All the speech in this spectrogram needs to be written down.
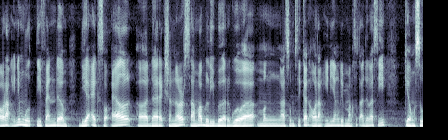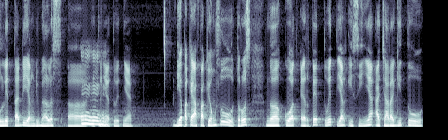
orang ini multi fandom. Dia EXO-L, eh, Directioner sama Belieber. Gue mengasumsikan orang ini yang dimaksud adalah si Kyung Sulit tadi yang dibales eh, itunya tweetnya dia pakai Ava Kyungsu terus nge-quote RT tweet yang isinya acara gitu.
